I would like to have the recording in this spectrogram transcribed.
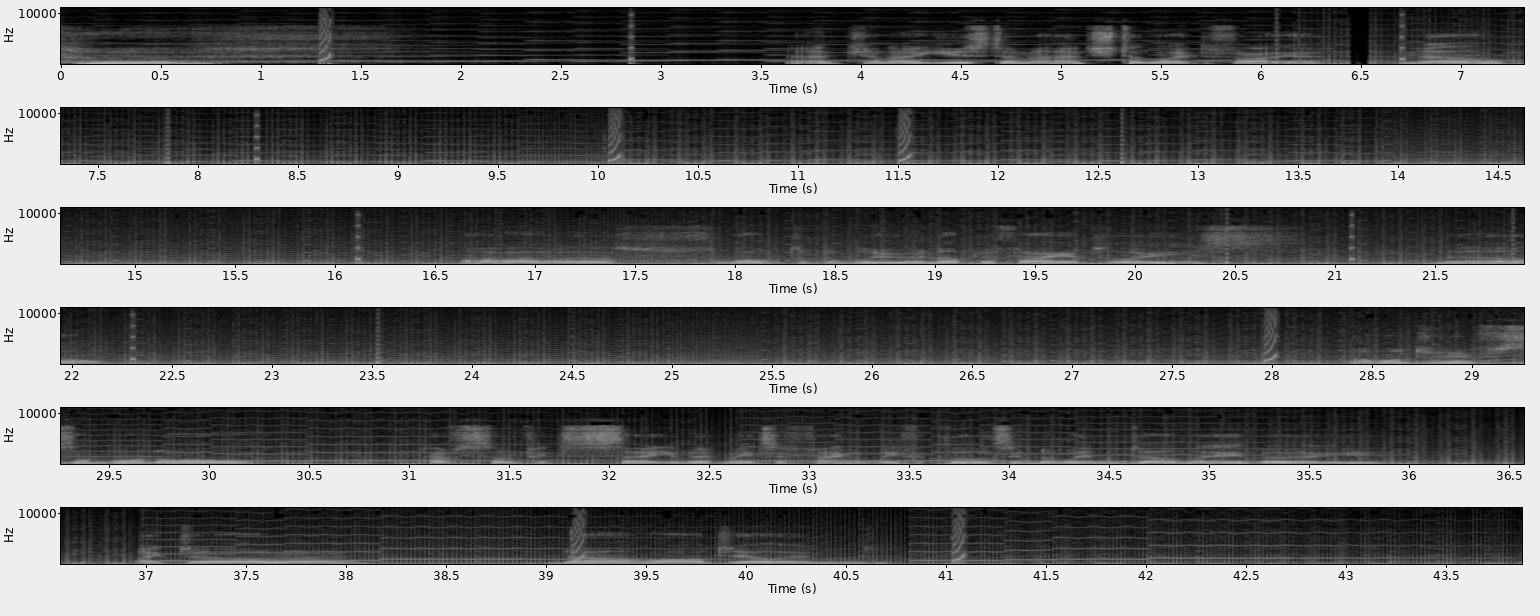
and can I use the match to light the fire? No? Float the balloon up the fireplace? No. I wonder if someone will have something to say with me to thank me for closing the window, maybe. Idora? No, or Dylan?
